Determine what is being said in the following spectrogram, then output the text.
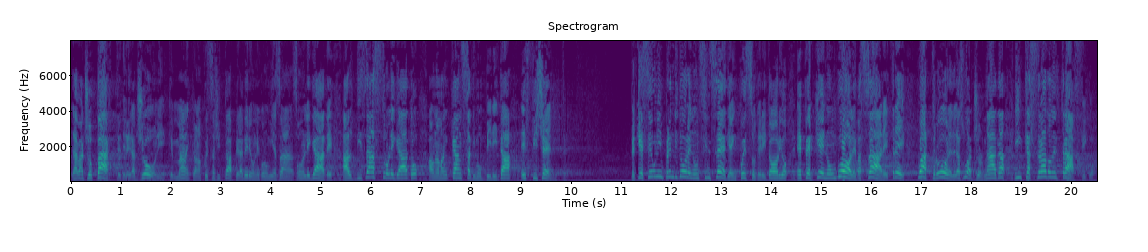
la maggior parte delle ragioni che mancano a questa città per avere un'economia sana sono legate al disastro legato a una mancanza di mobilità efficiente. Perché se un imprenditore non si insedia in questo territorio è perché non vuole passare 3-4 ore della sua giornata incastrato nel traffico.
